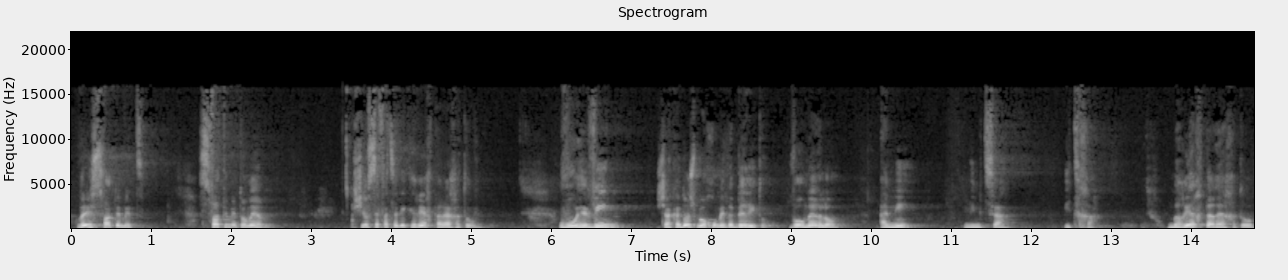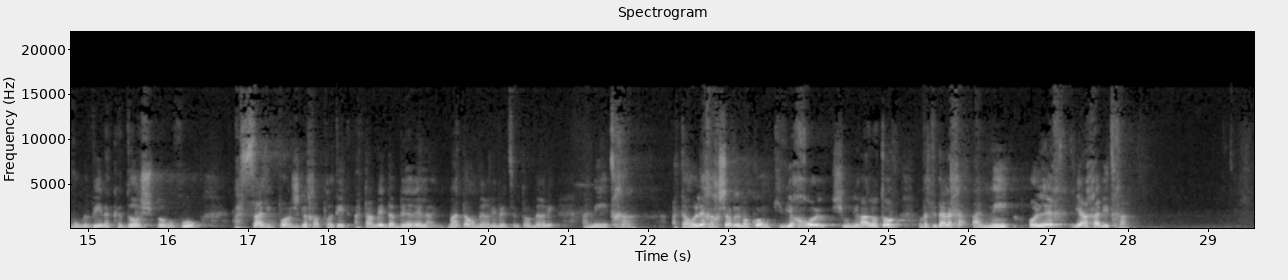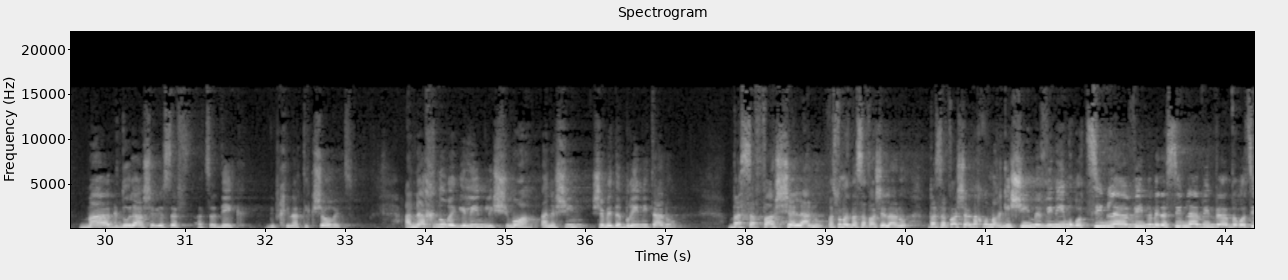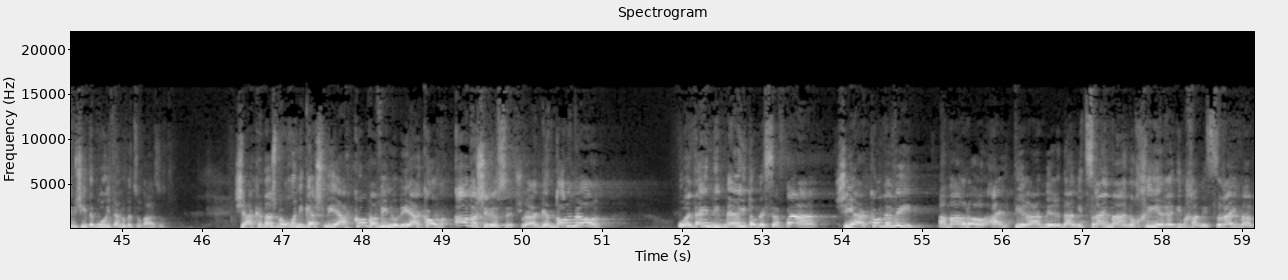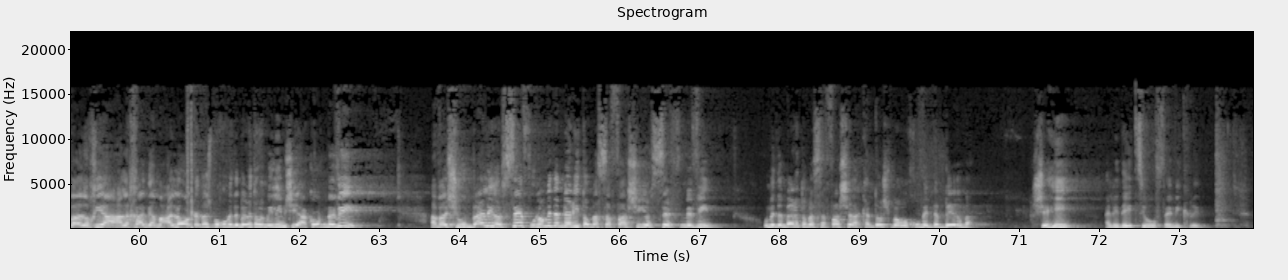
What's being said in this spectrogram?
אבל יש שפת אמת. שפת אמת אומר שיוסף הצדיק הריח את הריח הטוב, והוא הבין שהקדוש ברוך הוא מדבר איתו, ואומר לו, אני נמצא איתך. הוא מריח את הריח הטוב, והוא מבין, הקדוש ברוך הוא עשה לי פה השגחה פרטית, אתה מדבר אליי. מה אתה אומר לי בעצם? אתה אומר לי, אני איתך. אתה הולך עכשיו למקום כביכול שהוא נראה לא טוב, אבל תדע לך, אני הולך יחד איתך. מה הגדולה של יוסף הצדיק מבחינת תקשורת? אנחנו רגילים לשמוע אנשים שמדברים איתנו בשפה שלנו. מה זאת אומרת בשפה שלנו? בשפה שאנחנו מרגישים, מבינים, רוצים להבין ומנסים להבין ורוצים שידברו איתנו בצורה הזאת. שהקדוש ברוך הוא ניגש ליעקב אבינו, ליעקב, אבא של יוסף, שהוא היה גדול מאוד. הוא עדיין דיבר איתו בשפה שיעקב הבין. אמר לו, אל תירא מרדה מצרימה, אנוכי ארד עמך מצרימה, ואנוכי ההלכה גם עלו. הקדוש ברוך הוא מדבר איתו במילים שיעקב מבין. אבל כשהוא בא ליוסף, הוא לא מדבר איתו בשפה שיוסף מבין. הוא מדבר איתו בשפה של הקדוש ברוך הוא מדבר בה, שהיא על ידי צירופי מקרים.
